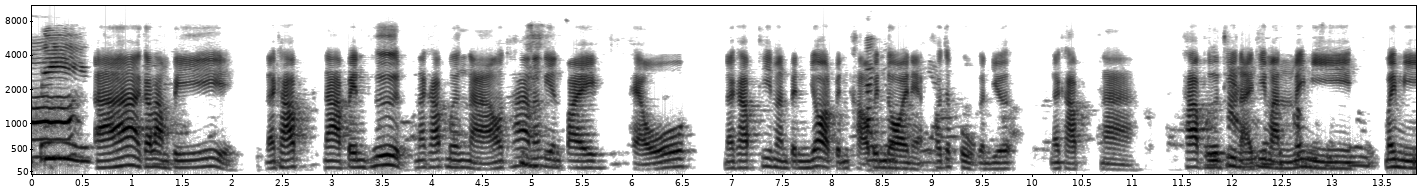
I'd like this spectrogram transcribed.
ำปีอ่ากะหล่ำปีนะครับน่าเป็นพืชนะครับ เมืองหนาวถ้านักเรียนไปแถวนะครับ ที่มันเป็นยอดเป็นเขาเป็นดอยเนี่ยเขาจะปลูกกันเยอะนะครับนะถ้าพื้นที่ไหนที่มันไม่มีไม่มี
